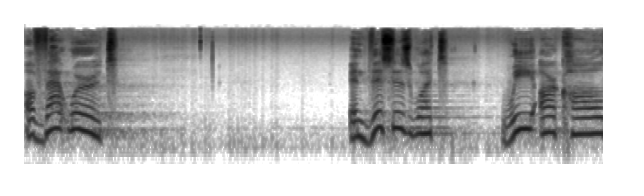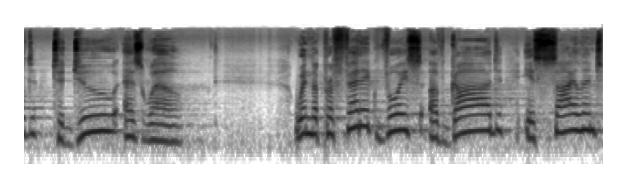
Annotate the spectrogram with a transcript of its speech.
of that Word. And this is what we are called to do as well. When the prophetic voice of God is silent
